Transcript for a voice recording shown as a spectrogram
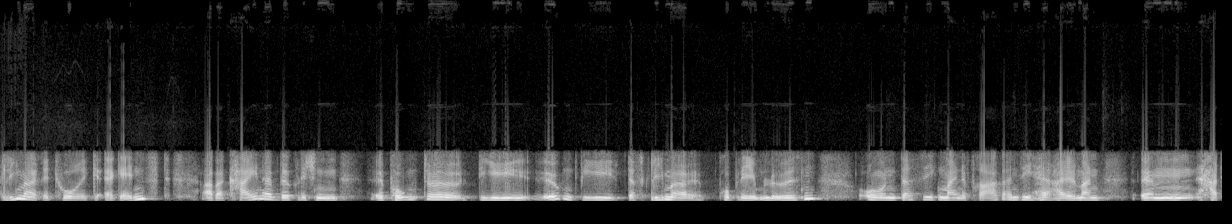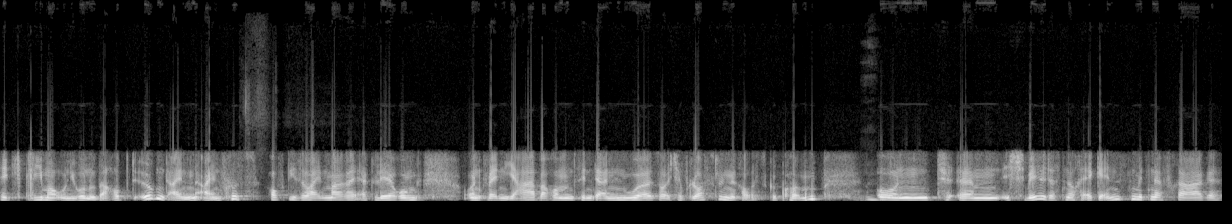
Klimarhetorik ergänzt, aber keine wirklichen äh, Punkte, die irgendwie das Klimaproblem lösen. Und deswegen meine Frage an Sie, Herr Heilmann, ähm, hatte die Klimaunion überhaupt irgendeinen Einfluss auf diese Weimarer Erklärung? Und wenn ja, warum sind dann nur solche Floskeln rausgekommen? Und ähm, ich will das noch ergänzen mit einer Frage,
